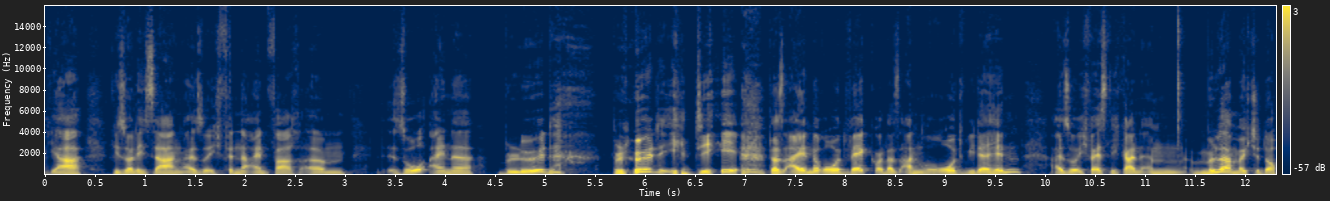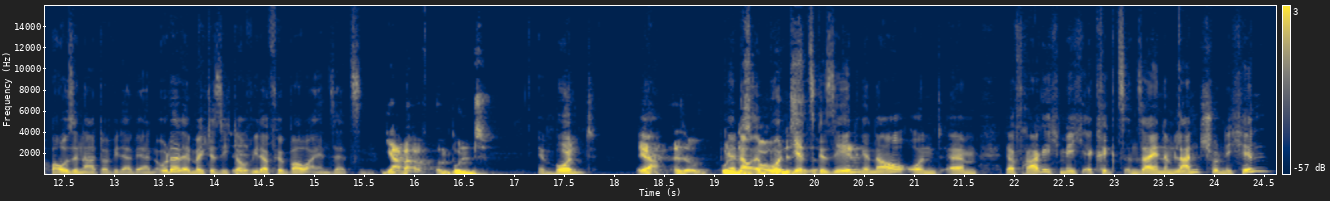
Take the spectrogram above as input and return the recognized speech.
ja, wie soll ich sagen? Also ich finde einfach ähm, so eine blöde blöde Idee. Das eine Rot weg und das andere Rot wieder hin. Also ich weiß nicht gar nicht, ähm, Müller möchte doch Bausenator wieder werden, oder? Der möchte sich doch wieder für Bau einsetzen. Ja, aber auch im Bund. Im Bund. Ja, ja. also Genau, im Bund jetzt gesehen, ja. genau. Und ähm, da frage ich mich, er kriegt es in seinem Land schon nicht hin,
